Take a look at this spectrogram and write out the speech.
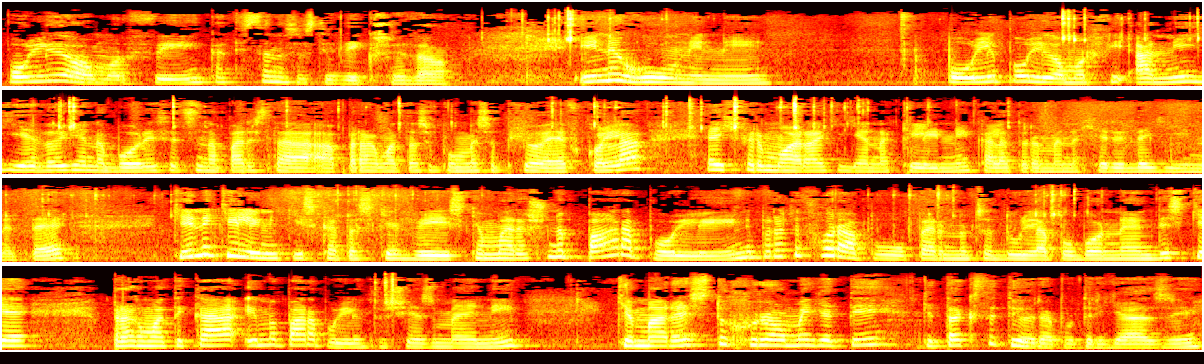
πολύ όμορφη. Καθίστε να σας τη δείξω εδώ. Είναι γούνινη. Πολύ πολύ όμορφη. Ανοίγει εδώ για να μπορείς έτσι να πάρεις τα πράγματα σου από μέσα πιο εύκολα. Έχει φερμοαράκι για να κλείνει. Καλά τώρα με ένα χέρι δεν γίνεται και είναι και ελληνικής κατασκευής και μου αρέσουν πάρα πολύ. Είναι η πρώτη φορά που παίρνω τσαντούλα από Μπονέντης και πραγματικά είμαι πάρα πολύ ενθουσιασμένη. Και μου αρέσει το χρώμα γιατί κοιτάξτε τι ωραία που ταιριάζει.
